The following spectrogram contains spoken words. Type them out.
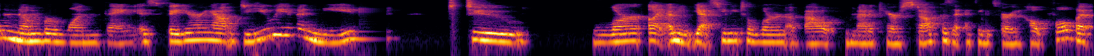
the number one thing is figuring out do you even need to learn like i mean yes you need to learn about medicare stuff because i think it's very helpful but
